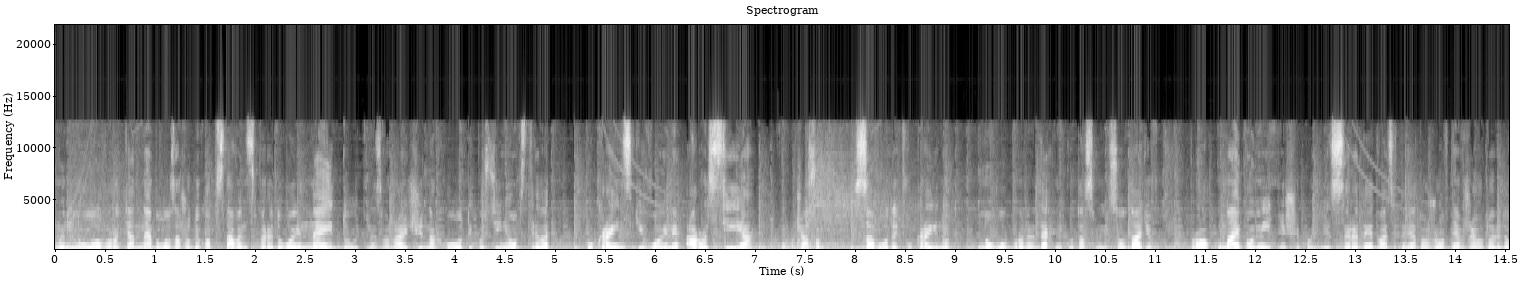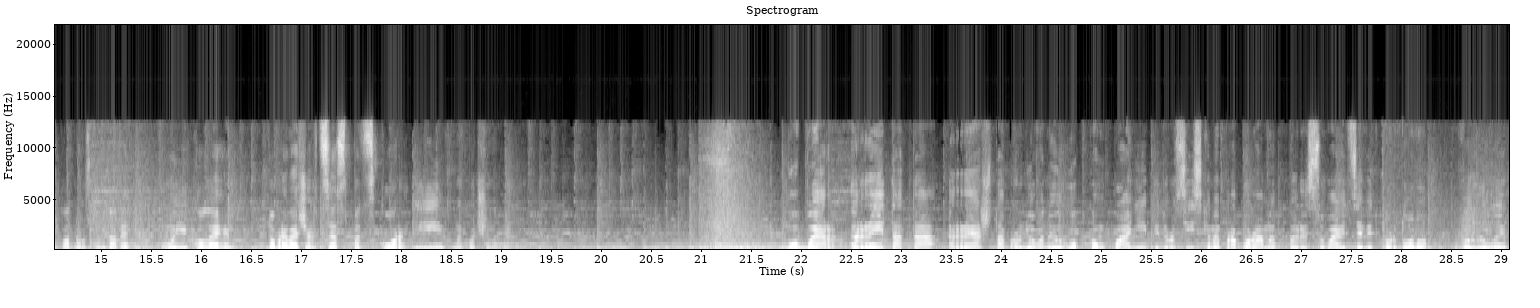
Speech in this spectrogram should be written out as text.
минулого вороття не було за жодних обставин з передової не йдуть, незважаючи на холод і постійні обстріли українські воїни. А Росія тим часом заводить в Україну нову бронетехніку та своїх солдатів. Про найпомітніші події з середи 29 жовтня вже готові докладно розповідати мої колеги. Добрий вечір. Це спецкор, і ми починаємо. Бобер, Рита та решта броньованої гоп-компанії під російськими прапорами пересуваються від кордону вглиб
